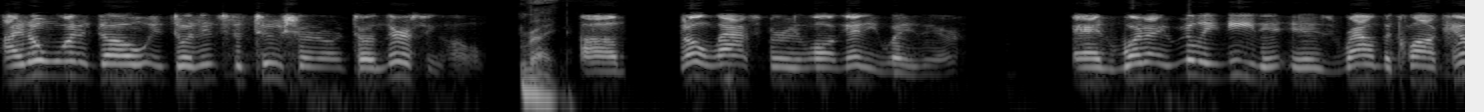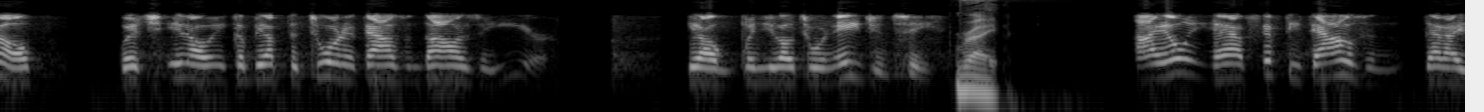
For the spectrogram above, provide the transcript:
I don't want to go into an institution or into a nursing home. Right. Um, it don't last very long anyway there. And what I really need is round the clock help, which you know it could be up to two hundred thousand dollars a year. you know, when you go to an agency. Right. I only have fifty thousand that I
